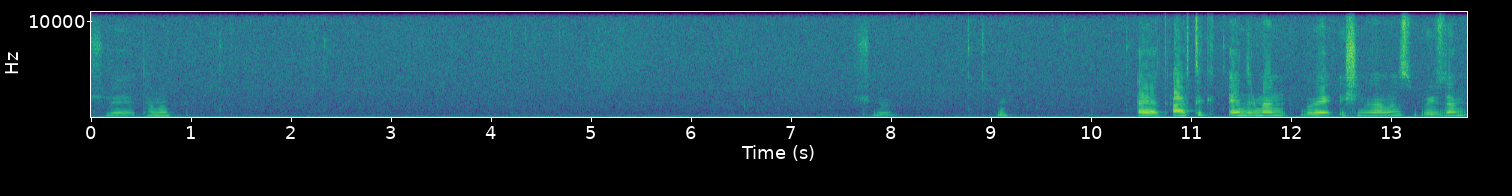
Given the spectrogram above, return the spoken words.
şuraya tamam. Şunu. Hı. Evet artık Enderman buraya ışınlanamaz. Bu yüzden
